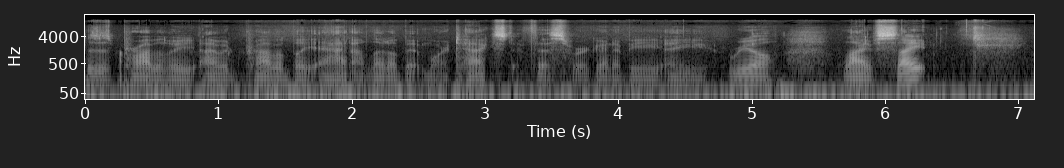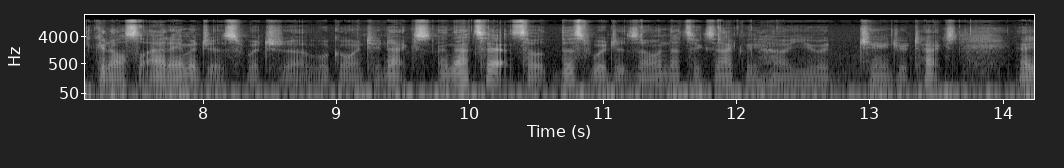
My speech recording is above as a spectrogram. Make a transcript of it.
This is probably, I would probably add a little bit more text if this were going to be a real live site can also add images, which uh, we'll go into next. And that's it. So this widget zone, that's exactly how you would change your text. Now,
